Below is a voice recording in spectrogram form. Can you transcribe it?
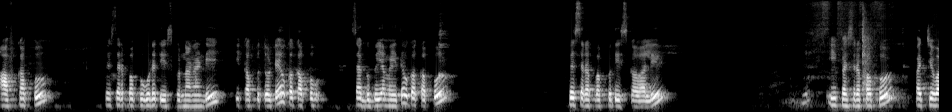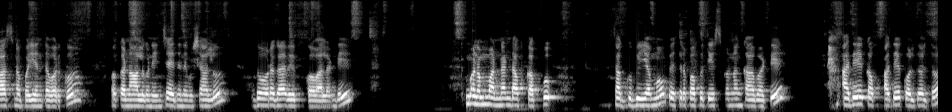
హాఫ్ కప్పు పెసరపప్పు కూడా తీసుకున్నానండి. ఈ కప్పుతోటే ఒక కప్పు సగ్గుబియ్యం అయితే ఒక కప్పు పెసరపప్పు తీసుకోవాలి. ఈ పెసరపప్పు పచ్చి వాసన పోయేంత వరకు ఒక నాలుగు నుంచి ఐదు నిమిషాలు దూరగా వేపుకోవాలండి. మనం వన్ అండ్ హాఫ్ కప్పు సగ్గు బియ్యము పెసరపప్పు తీసుకున్నాం కాబట్టి అదే కప్ అదే కొలతలతో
